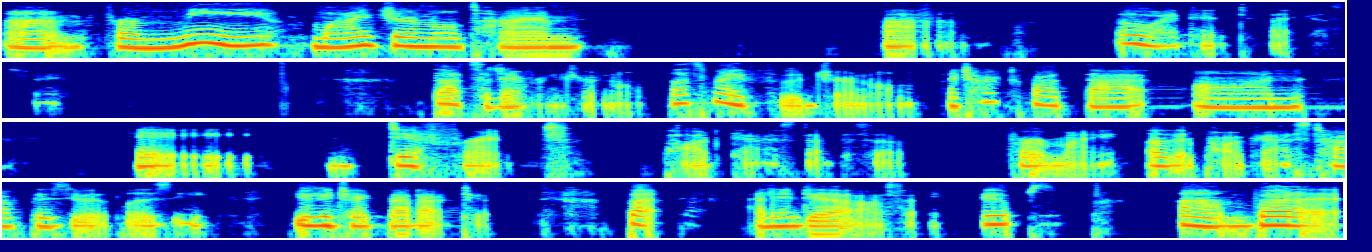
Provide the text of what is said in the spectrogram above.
Um, for me, my journal time. Um, oh, I didn't do that yesterday. That's a different journal. That's my food journal. I talked about that on a different podcast episode for my other podcast, Talk Busy with Lizzie. You can check that out too. Didn't do that last night. Oops. Um, but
